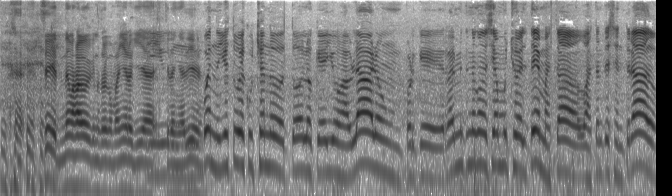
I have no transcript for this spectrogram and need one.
sí, tenemos algo que nuestro compañero aquí ya quiere añadir. Bueno, yo estuve escuchando todo lo que ellos hablaron porque realmente no conocía mucho del tema, estaba bastante centrado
